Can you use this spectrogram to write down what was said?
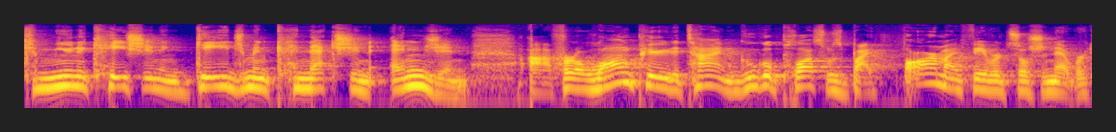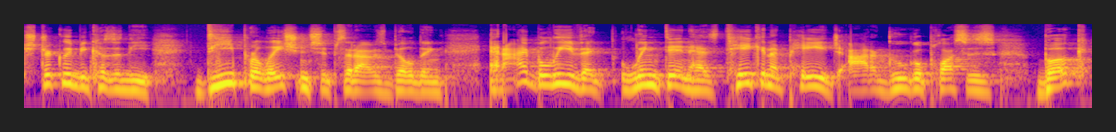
communication, engagement, connection engine. Uh, for a long period of time, Google Plus was by far my favorite social network, strictly because of the deep relationships that I was building. And I believe that LinkedIn has taken a page out of Google Plus's book,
